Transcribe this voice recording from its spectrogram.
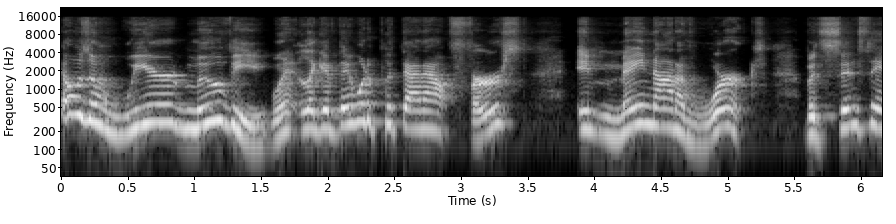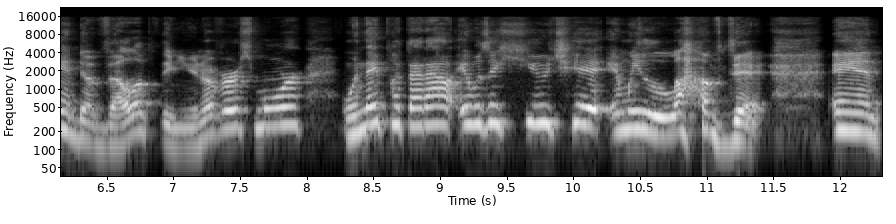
That was a weird movie. When like if they would have put that out first it may not have worked. But since they had developed the universe more when they put that out it was a huge hit and we loved it. And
